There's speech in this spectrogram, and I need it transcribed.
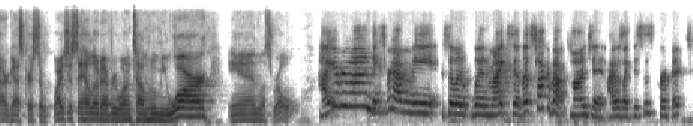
our guest, Krista. Why don't you say hello to everyone, tell them whom you are, and let's roll. Hi, everyone. Thanks for having me. So when, when Mike said, let's talk about content, I was like, this is perfect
